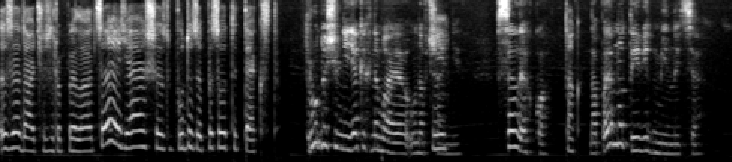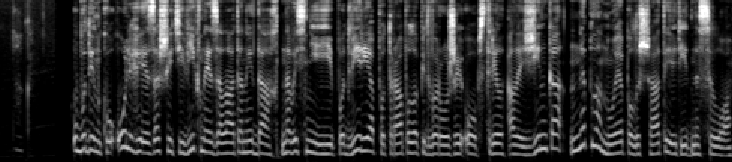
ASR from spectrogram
задачу зробила, а це я ще буду записувати текст. Труднощів ніяких немає у навчанні? Все легко. Так, Напевно, ти відмінниця. так. У будинку Ольги зашиті вікна і залатаний дах. Навесні її подвір'я потрапило під ворожий обстріл, але жінка не планує полишати рідне село.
